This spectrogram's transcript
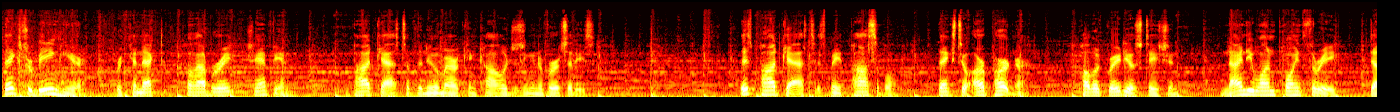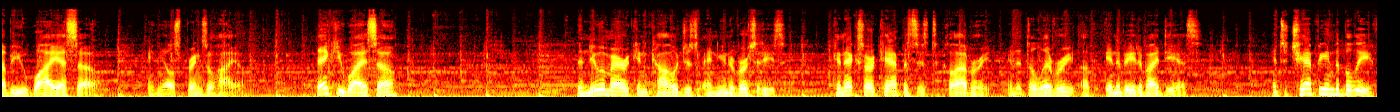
Thanks for being here for Connect, Collaborate, Champion, the podcast of the New American Colleges and Universities. This podcast is made possible thanks to our partner, public radio station 91.3 WYSO in Yellow Springs, Ohio. Thank you, YSO. The New American Colleges and Universities connects our campuses to collaborate in the delivery of innovative ideas and to champion the belief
